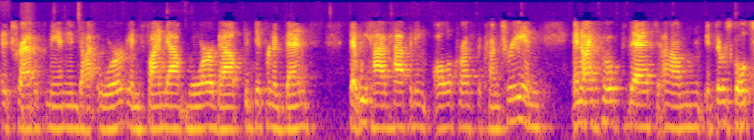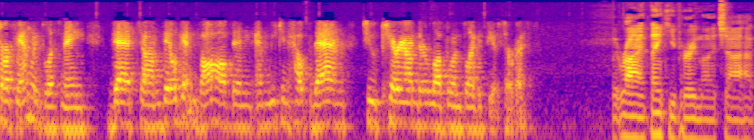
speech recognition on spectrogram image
travismanion.org and find out more about the different events that we have happening all across the country. And, and I hope that um, if there's Gold Star families listening, that um, they'll get involved and, and we can help them to carry on their loved one's legacy of service. Ryan, thank you very much. I,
